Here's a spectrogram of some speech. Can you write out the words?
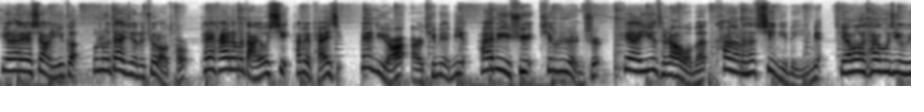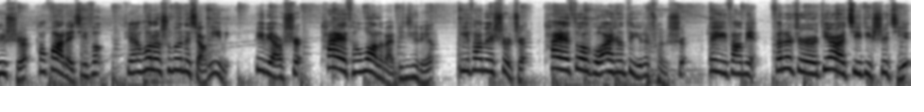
越来越像一个不受待见的倔老头。陪孩子们打游戏还被排挤，被女儿耳提面命还必须听之任之，却因此让我们看到了他细腻的一面。解放太空鲸鱼时，他话带讥讽，点破了淑芬的小秘密，并表示他也曾忘了买冰淇淋。一方面是指他也做过爱上自己的蠢事，另一方面则是指第二季第十集，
